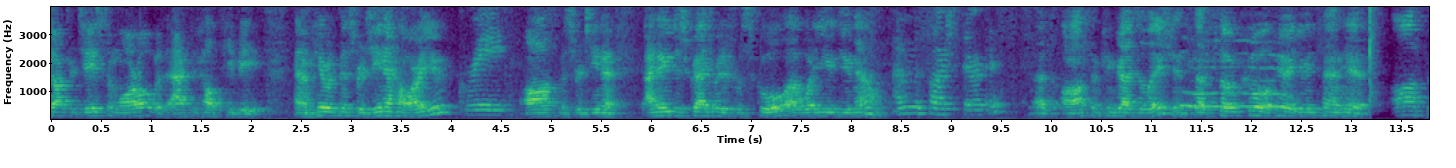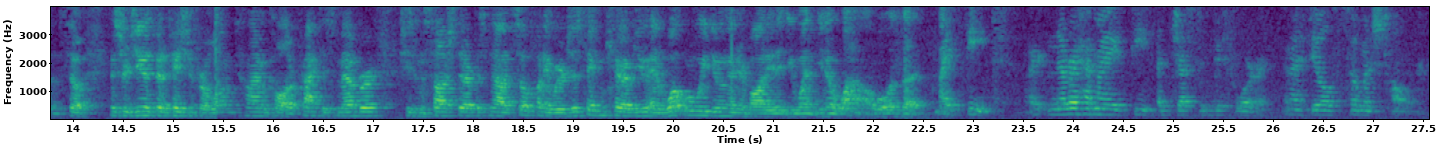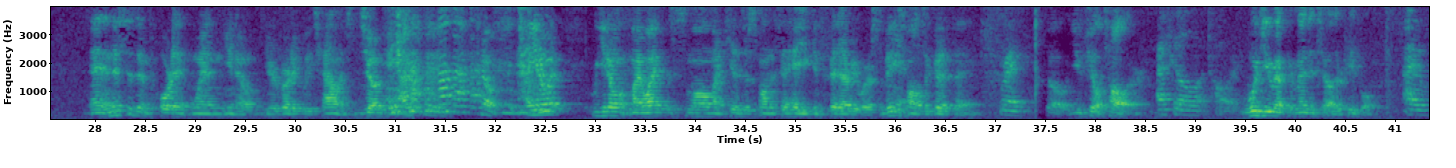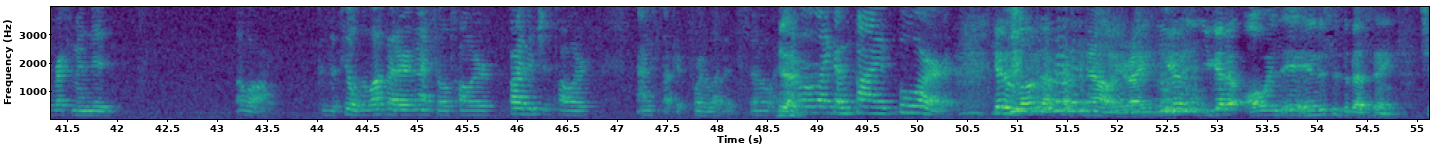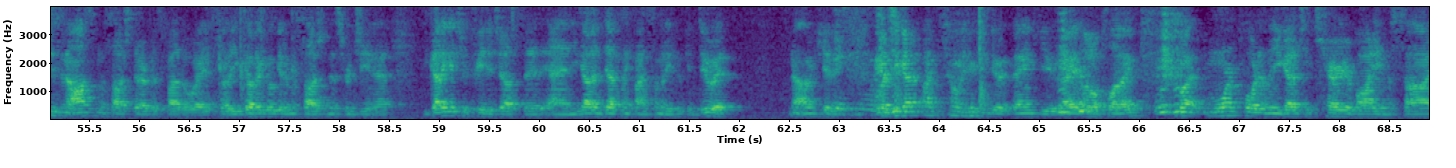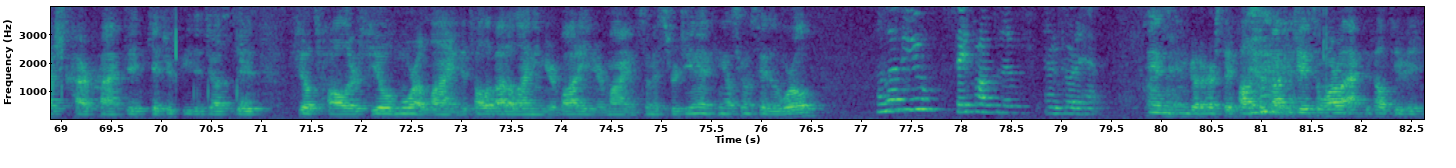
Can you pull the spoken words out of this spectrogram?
Dr. Jason Worrall with Active Health TV, and I'm here with Miss Regina. How are you? Great. Awesome, Miss Regina. I know you just graduated from school. Uh, what do you do now? I'm a massage therapist. That's awesome. Congratulations. That's so cool. Here, give me 10 here. Awesome. So, Miss Regina's been a patient for a long time. We call her a practice member. She's a massage therapist now. It's so funny. We were just taking care of you, and what were we doing on your body that you went, you know, wow, what was that? My feet. I never had my feet adjusted before, and I feel so much taller. And this is important when, you know, you're vertically challenged. Joking. No, uh, you know what? You know, my wife is small, my kids are small, and they say, hey, you can fit everywhere. So being Yes. small is a good thing. Right. So you feel taller. I feel a lot taller. Would you recommend it to other people? I recommend it a lot because it feels a lot better, and I feel taller, five inches taller. I'm stuck at 4'11, so I Yeah. feel like I'm 5'4. You gotta love that personality, right? You gotta, you gotta always, and and this is the best thing. She's an awesome massage therapist, by the way. So you gotta go get a massage with Miss Regina. You gotta get your feet adjusted, and you gotta definitely find somebody who can do it. No, I'm kidding. But you gotta find somebody who can do it. Thank you. Right, little plug. But more importantly, you gotta take care of your body, massage, chiropractic, get your feet adjusted, Yes. feel taller, feel more aligned. It's all about aligning your body and your mind. So, Miss Regina, anything else you want to say to the world? I love you. Stay positive and go to him. And, and go to her. Stay positive. Dr. Jason Worrall, Active Health TV.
